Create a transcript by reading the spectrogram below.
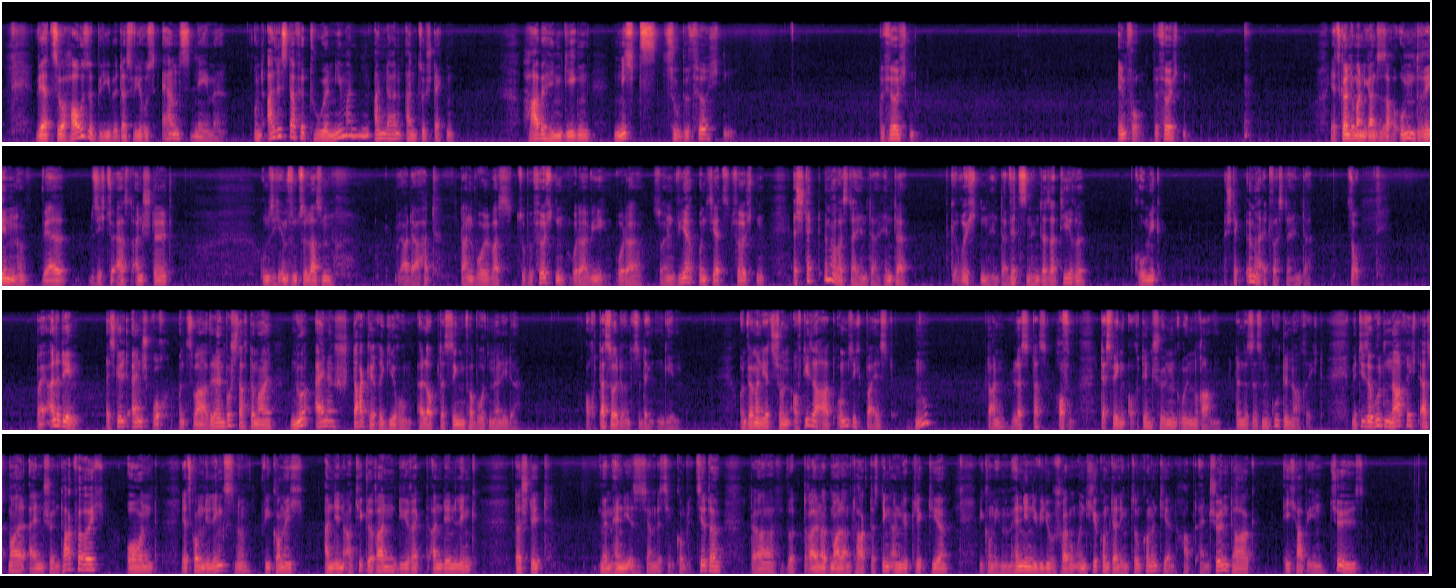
Wer zu Hause bliebe, das Virus ernst nehme und alles dafür tue, niemanden anderen anzustecken, habe hingegen nichts zu befürchten. Befürchten. Impfung, befürchten. Jetzt könnte man die ganze Sache umdrehen. Ne? Wer sich zuerst anstellt, um sich impfen zu lassen, ja, der hat dann wohl was zu befürchten oder wie? Oder sollen wir uns jetzt fürchten? Es steckt immer was dahinter, hinter Gerüchten, hinter Witzen, hinter Satire, Komik. Es steckt immer etwas dahinter. So, bei alledem, es gilt ein Spruch, und zwar, Wilhelm Busch sagte mal, nur eine starke Regierung erlaubt das Singen verbotener Lieder. Auch das sollte uns zu denken geben. Und wenn man jetzt schon auf diese Art um sich beißt, hm, dann lässt das hoffen. Deswegen auch den schönen grünen Rahmen, denn das ist eine gute Nachricht. Mit dieser guten Nachricht erstmal einen schönen Tag für euch und jetzt kommen die Links. Ne? Wie komme ich an den Artikel ran, direkt an den Link? Das steht, mit dem Handy ist es ja ein bisschen komplizierter. Da wird 300 Mal am Tag das Ding angeklickt hier. Wie komme ich mit dem Handy in die Videobeschreibung? Und hier kommt der Link zum Kommentieren. Habt einen schönen Tag. Ich hab ihn. Tschüss.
